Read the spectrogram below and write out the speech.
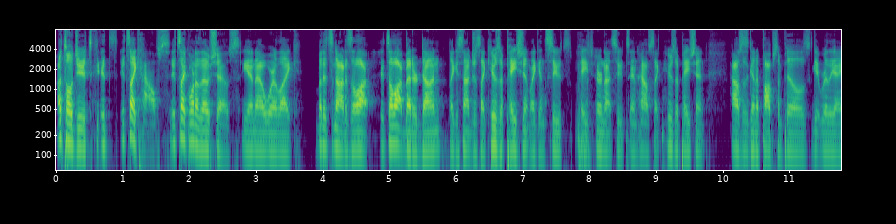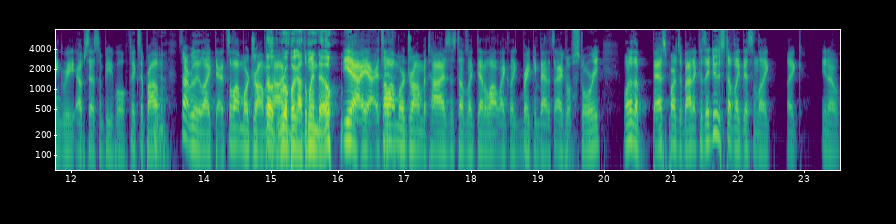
I told you, it's it's it's like House. It's like one of those shows, you know, where like, but it's not. It's a lot. It's a lot better done. Like it's not just like here's a patient, like in Suits, patient or not Suits in House. Like here's a patient. House is gonna pop some pills, get really angry, upset some people, fix a problem. It's not really like that. It's a lot more Throw dramatized. the real book out the window. Yeah, yeah, it's a Yeah. lot more dramatized and stuff like that. A lot like like Breaking Bad. It's an actual story. One of the best parts about it because they do stuff like this in like like you know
